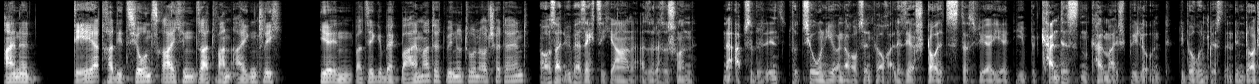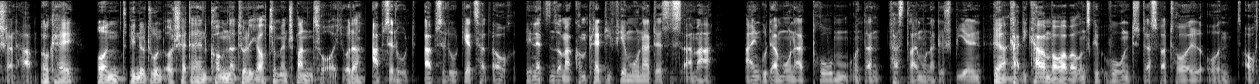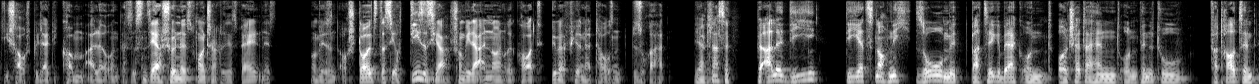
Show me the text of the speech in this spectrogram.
eine der traditionsreichen, seit wann eigentlich hier in Bad Segeberg beheimatet, Winnetou und Old Shatterhand? Oh, seit über 60 Jahren. Also das ist schon eine absolute Institution hier und darauf sind wir auch alle sehr stolz, dass wir hier die bekanntesten Karl-May-Spiele und die berühmtesten in Deutschland haben. Okay. Und Winnetou und Old Shatterhand kommen natürlich auch zum Entspannen zu euch, oder? Absolut, absolut. Jetzt hat auch den letzten Sommer komplett die vier Monate. Es ist einmal ein guter Monat Proben und dann fast drei Monate spielen. Ja. Kati Karrenbauer bei uns gewohnt, das war toll. Und auch die Schauspieler, die kommen alle. Und das ist ein sehr schönes freundschaftliches Verhältnis. Und wir sind auch stolz, dass sie auch dieses Jahr schon wieder einen neuen Rekord über 400.000 Besucher hatten. Ja, klasse. Für alle die, die jetzt noch nicht so mit Bad Segeberg und Old Shatterhand und Winnetou vertraut sind,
